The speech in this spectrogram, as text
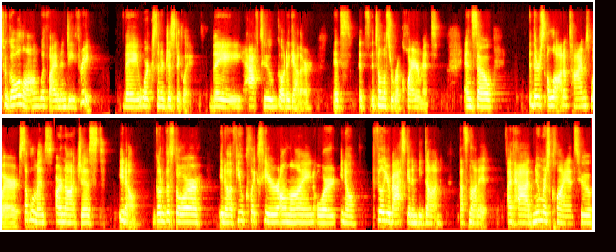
to go along with vitamin d3 they work synergistically. They have to go together it's it's it's almost a requirement. And so there's a lot of times where supplements are not just you know go to the store you know a few clicks here online or you know fill your basket and be done. That's not it. I've had numerous clients who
